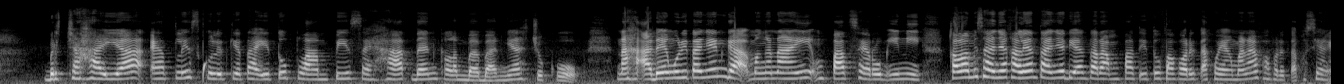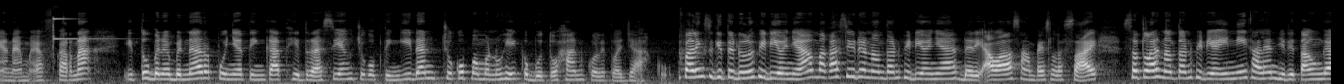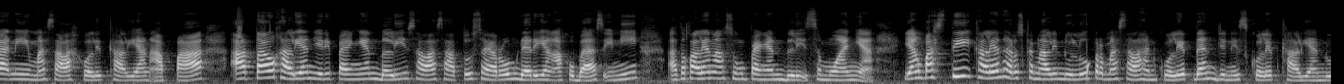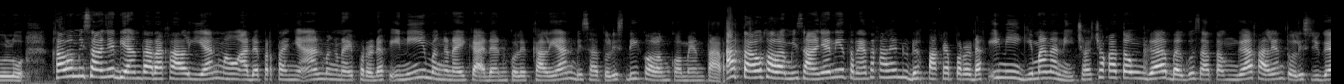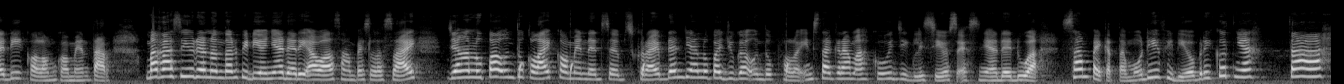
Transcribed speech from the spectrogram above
bercahaya, at least kulit kita itu pelampi, sehat, dan kelembabannya cukup. Nah, ada yang mau ditanyain nggak mengenai empat serum ini? Kalau misalnya kalian tanya di antara empat itu favorit aku yang mana? Favorit aku sih yang NMF, karena itu benar-benar punya tingkat hidrasi yang cukup tinggi dan cukup memenuhi kebutuhan kulit wajah aku. Paling segitu dulu videonya, makasih udah nonton videonya dari awal sampai selesai. Setelah nonton video ini, kalian jadi tahu nggak nih masalah kulit kalian apa? Atau kalian jadi pengen beli salah satu serum dari yang aku bahas ini atau kalian langsung pengen beli semuanya. Yang pasti kalian harus kenalin dulu permasalahan kulit dan jenis kulit kalian dulu. Kalau misalnya di antara kalian mau ada pertanyaan mengenai produk ini, mengenai keadaan kulit kalian bisa tulis di kolom komentar. Atau kalau misalnya nih ternyata kalian udah pakai produk ini, gimana nih? Cocok atau enggak? Bagus atau enggak? Kalian tulis juga di kolom komentar. Makasih udah nonton videonya dari awal sampai selesai. Jangan lupa untuk like, comment, dan subscribe dan jangan lupa juga untuk follow Instagram aku Jiglisius S-nya ada dua. Sampai ketemu di video berikutnya. Tah!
